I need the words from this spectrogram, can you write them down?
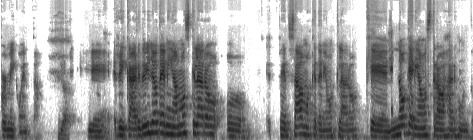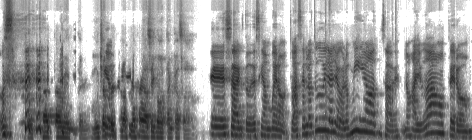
por mi cuenta. Eh, Ricardo y yo teníamos claro, o pensábamos que teníamos claro que no queríamos trabajar juntos. Exactamente. Muchas personas piensan así cuando están casados. Exacto, decían, bueno, tú haces lo tuyo, yo hago lo mío, ¿sabes? Nos ayudamos, pero,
